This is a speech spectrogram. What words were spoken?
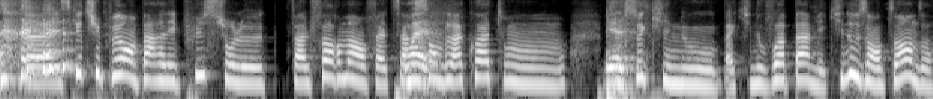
Euh, est-ce que tu peux en parler plus sur le, le format en fait? Ça ressemble à quoi ton pour ceux qui nous bah, qui nous voient pas mais qui nous entendent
